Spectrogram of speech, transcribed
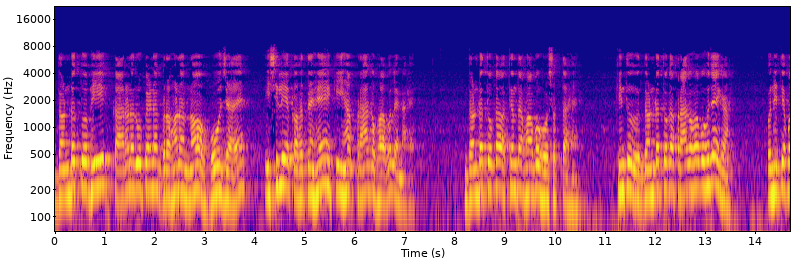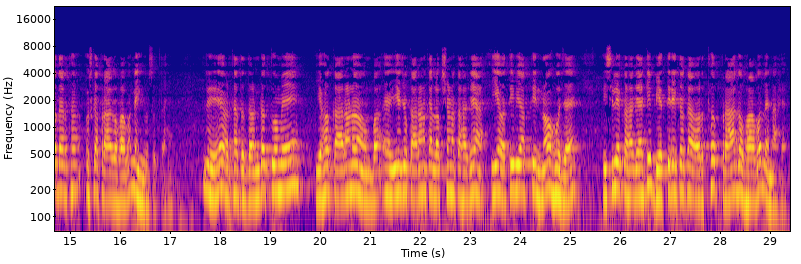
दंडत्व भी कारण रूपेण ग्रहण न हो जाए इसलिए कहते हैं कि यहाँ प्राग भाव लेना है। दंडत्व का अत्यंत अभाव हो सकता है। किंतु दंडत्व का प्राग भाव हो जाएगा? वो नित्य पदार्थ, उसका प्राग भाव नहीं हो सकता है। इसलिए अर्थात दंडत्व में यह कारण, ये जो कारण का लक्षण कहा गया, ये अतिव्याप्ति न हो जाए, इसलिए कहा गया कि व्यतिरेक का अर्थ प्राग भाव लेना है।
